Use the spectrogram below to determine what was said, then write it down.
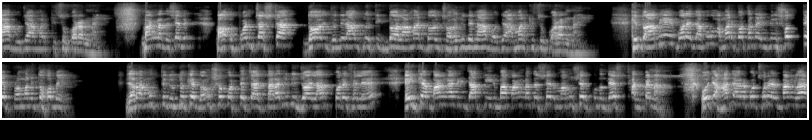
না বুঝে, আমার কিছু করার নাই। বাংলাদেশের পঞ্চাশটা দল যদি রাজনৈতিক দল, আমার দল সহ যদি না বোঝে, আমার কিছু করার নাই। কিন্তু আমি বলে যাব, আমার কথাটা একদিন সত্যে প্রমাণিত হবে। যারা মুক্তিযুদ্ধকে ধ্বংস করতে চায়, তারা যদি জয়লাভ করে ফেলে, এইটা বাঙালি জাতির বা বাংলাদেশের মানুষের কোনো দেশ থাকবে না। ওই যে হাজার বছরের বাংলার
